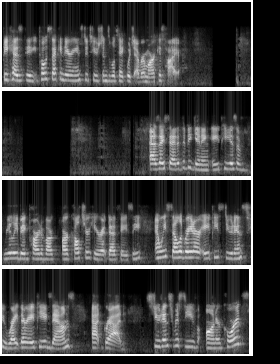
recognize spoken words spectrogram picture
because the post-secondary institutions will take whichever mark is higher. As I said at the beginning, AP is a really big part of our, our culture here at Bev Facey, and we celebrate our AP students who write their AP exams at grad. Students receive honor cords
